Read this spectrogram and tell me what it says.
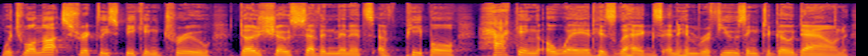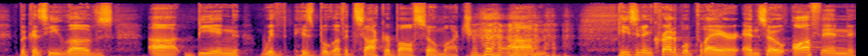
which, while not strictly speaking true, does show seven minutes of people hacking away at his legs and him refusing to go down because he loves uh, being with his beloved soccer ball so much. Um, he's an incredible player, and so often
